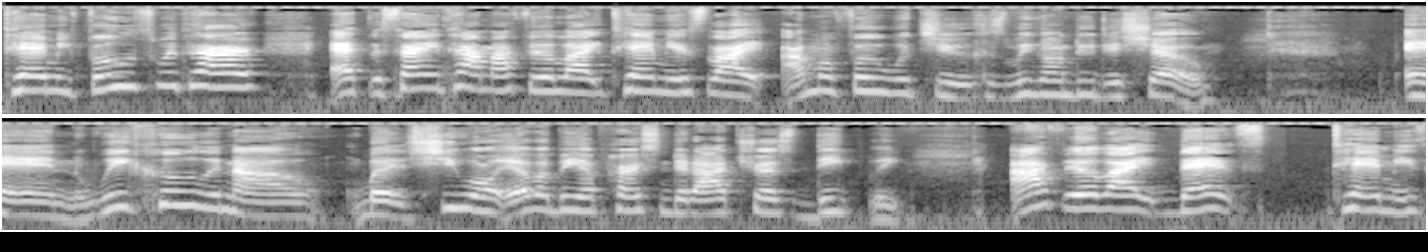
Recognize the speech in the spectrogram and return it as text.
Tami foods with her, at the same time I feel like Tami is like, I'm gonna fool with you because we gonna do this show and we cool and all, but she won't ever be a person that I trust deeply. I feel like that's Tami's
